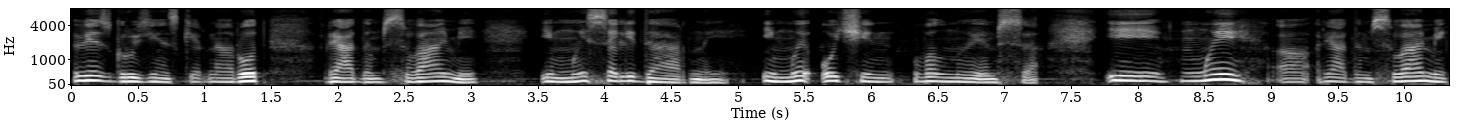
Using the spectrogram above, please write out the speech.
весь грузинский народ рядом с вами, и мы солидарны, и мы очень волнуемся. И мы а, рядом с вами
